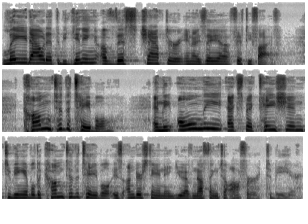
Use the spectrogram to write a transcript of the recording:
laid out at the beginning of this chapter in Isaiah 55. Come to the table, and the only expectation to being able to come to the table is understanding you have nothing to offer to be here.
